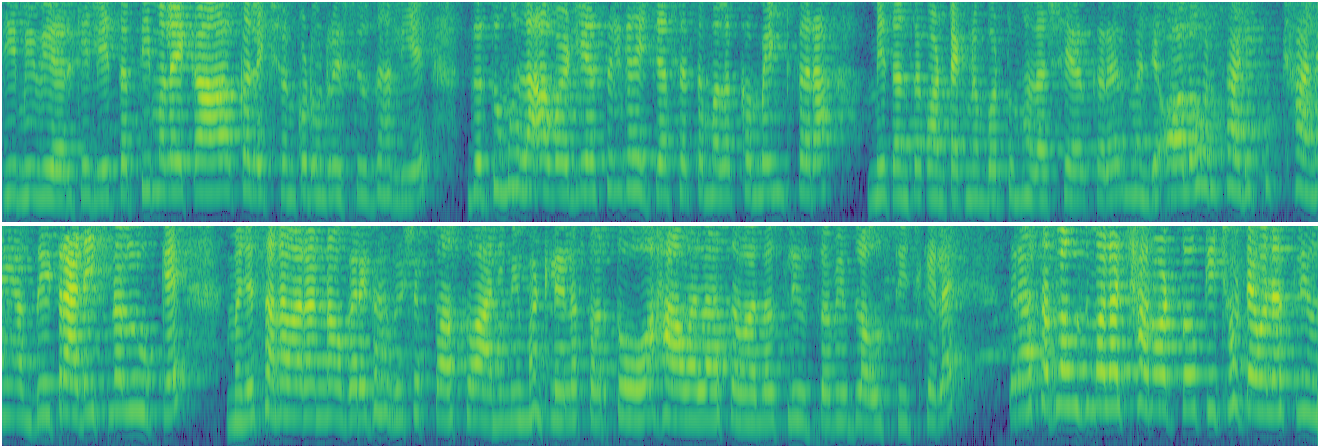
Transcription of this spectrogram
जी मी वेअर केली आहे तर ती मला एका कलेक्शनकडून रिसिव्ह झाली आहे जर तुम्हाला आवडली असेल घ्यायची असेल तर मला कमेंट करा. मी त्यांचा कॉन्टॅक्ट नंबर तुम्हाला शेअर करेल. म्हणजे ऑल ओव्हर साडी खूप छान आहे. अगदी ट्रॅडिशनल लुक आहे. म्हणजे सणावारांना वगैरे घालू शकतो असं. आणि मी म्हटलेलं तर तो हा वाला असा वाला स्लीवचा मी ब्लाऊज स्टिच आहे तर असा ब्लाऊज मला छान वाटतो की छोट्यावाल्या स्लीव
